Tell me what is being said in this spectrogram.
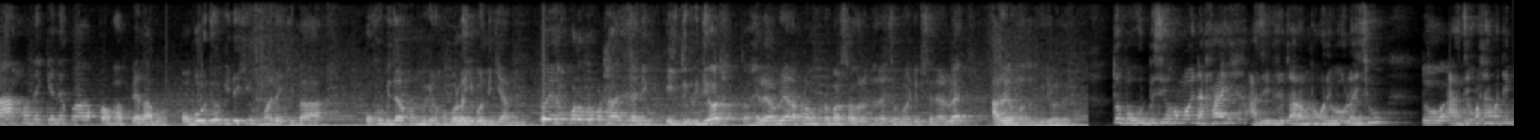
কাখনে কেনেকুৱা প্ৰভাৱ পেলাব? অবৈধ বিদেশি সোমালে কিবা অসুবিধাৰ সন্মুখীন হ'ব লাগিব নেকি আমি? তো এই সকলোবোৰ কথা আজি জানিম এইটো ভিডিঅ'ত। তো হেল্ল' এভৰিয়ান আপোনালোক পুনৰবাৰ স্বাগতম জনাইছোঁ মই ইউটিউব চেনেললৈ আৰু এক নতুন ভিডিঅ'লৈ। তো বহুত বেছি সময় নাখায় আজি ভিডিঅ'টো আৰম্ভ কৰিব ওলাইছোঁ। তো আজি কথা পাতিম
